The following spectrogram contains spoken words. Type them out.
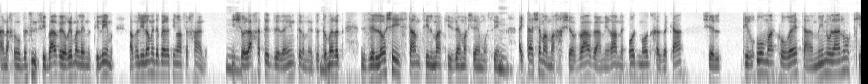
אנחנו במסיבה ויורים עלינו טילים, אבל היא לא מדברת עם אף אחד. Mm. היא שולחת את זה לאינטרנט. זאת mm. אומרת, זה לא שהיא סתם צילמה כי זה מה שהם עושים. Mm. הייתה שם מחשבה ואמירה מאוד מאוד חזקה של תראו מה קורה, תאמינו לנו, כי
